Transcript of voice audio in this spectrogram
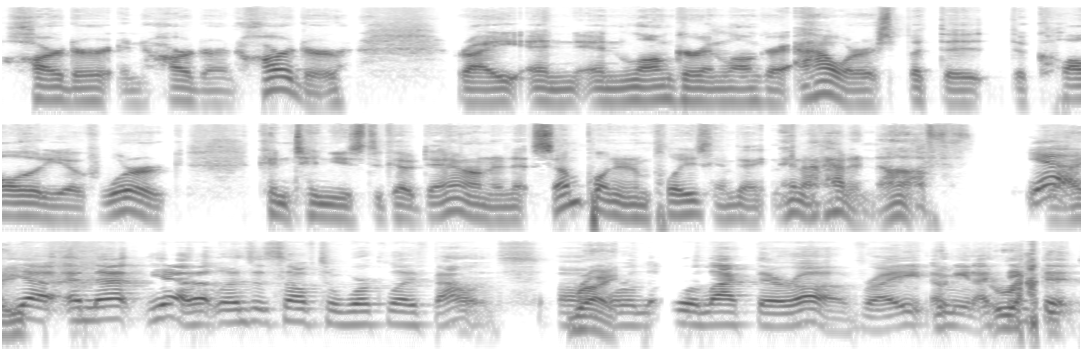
harder and harder and harder right? And and longer and longer hours but the the quality of work continues to go down. And at some point an employee's going to be like man I've had enough Yeah, right? yeah, and that yeah that lends itself to work life balance, uh, right, or, or, lack thereof, right? I mean, I think right.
